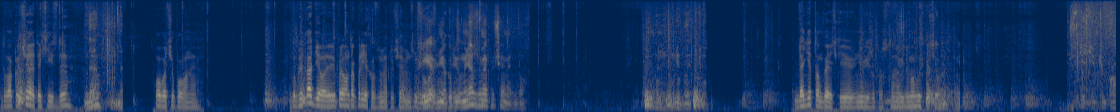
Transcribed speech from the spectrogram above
Два ключа, это хис, да? Да. да. Оба чипованные. Дубликат делали или прям он так приехал с двумя ключами? Ну, смысле, у При- вас не, как и при- у меня с двумя ключами был. Блин, где гаечка? Да нет там гаечки, я не вижу просто. Она, видимо, выскочила. Здесь где упал.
